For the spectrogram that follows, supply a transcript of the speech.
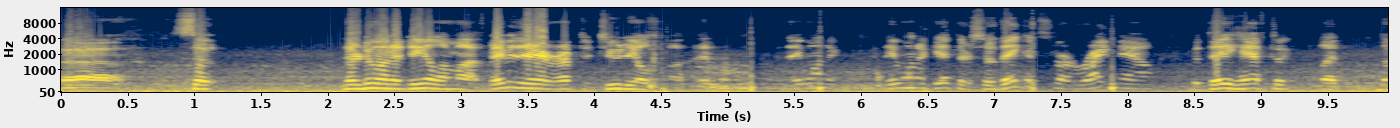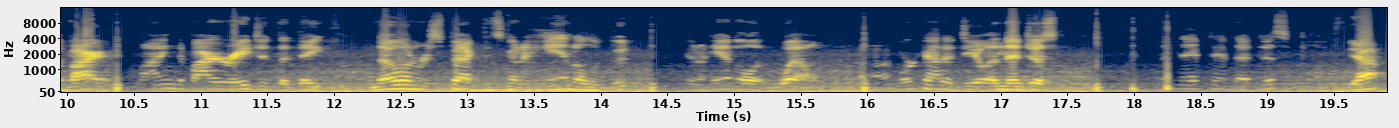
Uh, so they're doing a deal a month. Maybe they're up to two deals a month, and they want to they want to get there. So they could start right now, but they have to let the buyer find a buyer agent that they know and respect that's going to handle a good, you know, handle it well, Uh-huh. work out a deal, and then just then they have to have that discipline. yeah,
